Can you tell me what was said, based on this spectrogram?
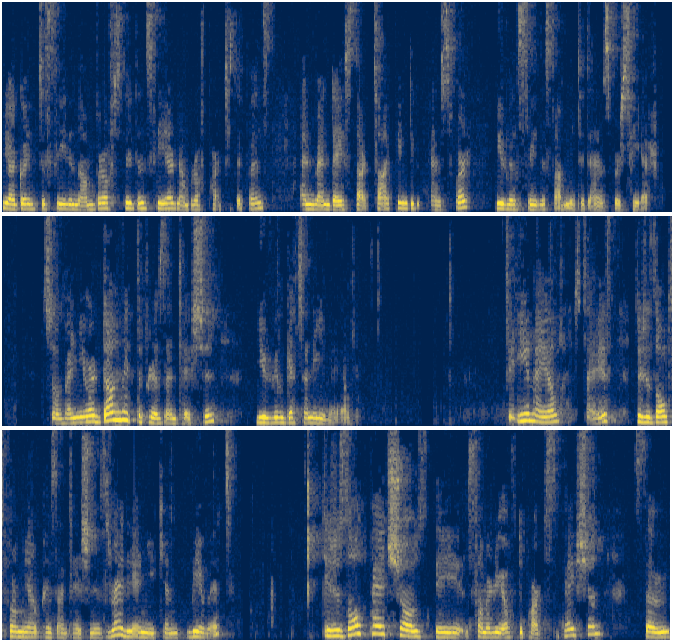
we are going to see the number of students here, number of participants, and when they start typing the answer, you will see the submitted answers here. So when you are done with the presentation, you will get an email. The email says the results from your presentation is ready and you can view it. The result page shows the summary of the participation. So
